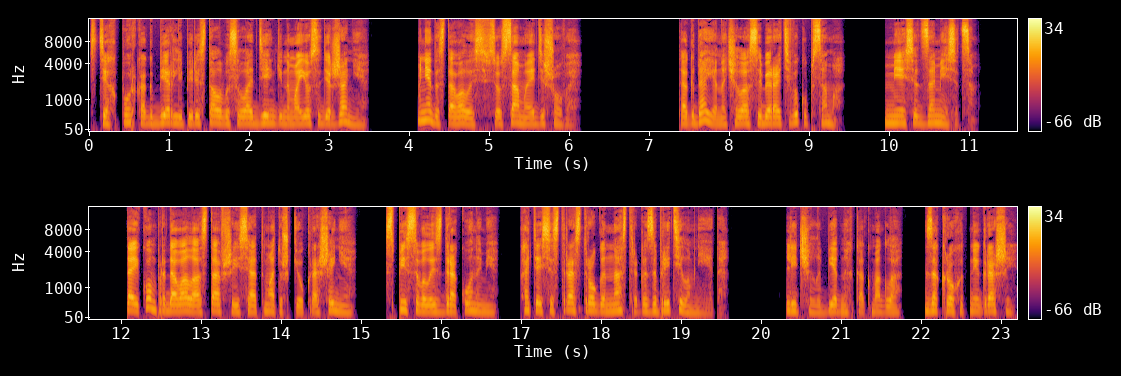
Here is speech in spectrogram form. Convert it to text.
С тех пор, как Берли перестал высылать деньги на мое содержание, мне доставалось все самое дешевое. Тогда я начала собирать выкуп сама, месяц за месяцем. Тайком продавала оставшиеся от матушки украшения, списывалась с драконами, хотя сестра строго-настрого запретила мне это. Лечила бедных как могла, за крохотные гроши.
